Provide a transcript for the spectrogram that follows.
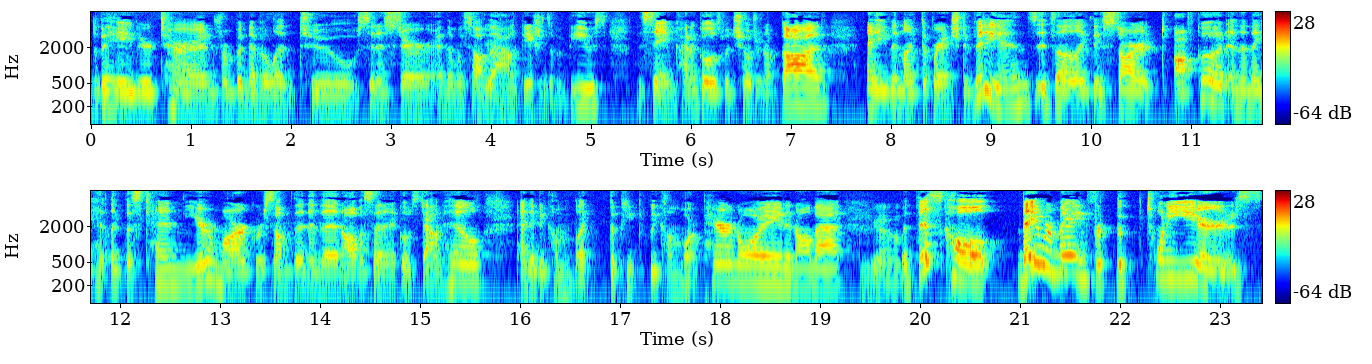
the behavior turn from benevolent to sinister and then we saw the allegations of abuse. The same kind of goes with Children of God and even like the Branch Davidians, it's a, like they start off good and then they hit like this 10 year mark or something and then all of a sudden it goes downhill and they become like the people become more paranoid and all that. yeah. But this cult, they remained for the 20 years,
